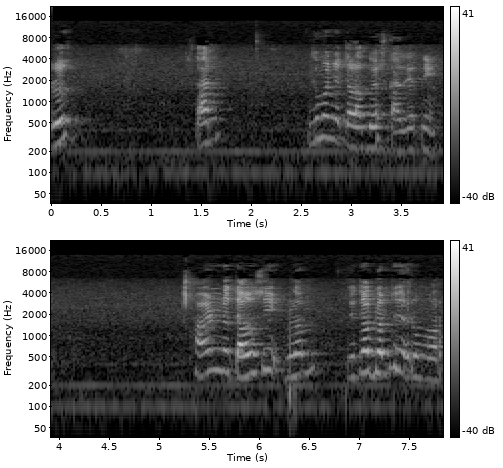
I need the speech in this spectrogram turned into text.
terus kan gue mau nyetel lagu SKZ nih. Kalian udah tahu sih belum? Kita belum sih rumor.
